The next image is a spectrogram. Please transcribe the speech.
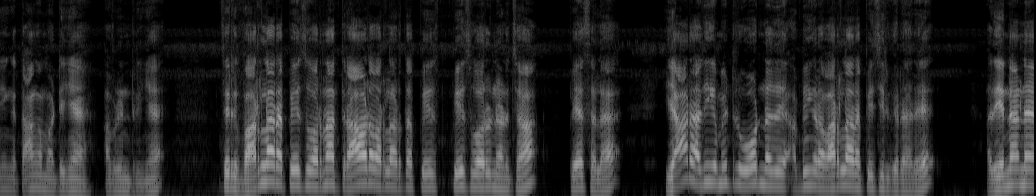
நீங்கள் தாங்க மாட்டீங்க அப்படின்றீங்க. சரி வரலாறை பேசுவார்னா திராவிட வரலாறு தான் பேச பேசுவார்னு நினச்சான் பேசலை. யார் அதிக மீட்டர் ஓடினது அப்படிங்கிற வரலாறை பேசியிருக்கிறாரு. அது என்னென்னு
